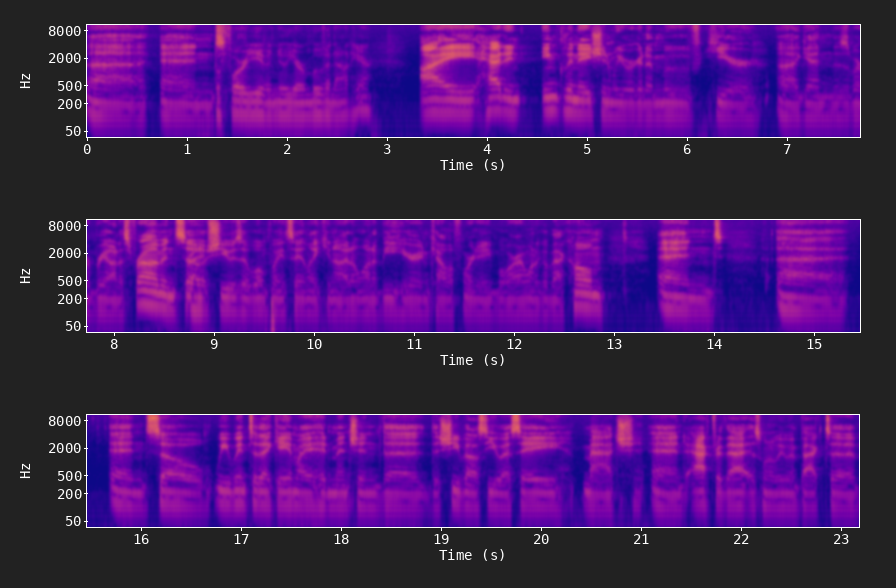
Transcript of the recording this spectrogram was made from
Uh, and Before you even knew you were moving out here. I had an inclination we were going to move here. Uh, again, this is where Brianna's from. And so Right. she was at one point saying, like, you know, I don't want to be here in California anymore. I want to go back home. And, uh, and so we went to that game. I had mentioned the the Chivas USA match, and after that is when we went back to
